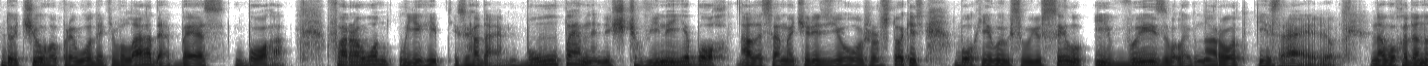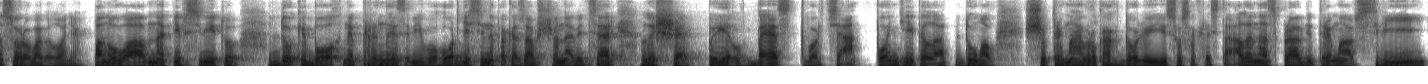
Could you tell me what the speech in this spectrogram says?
до чого приводить влада без Бога. Фараон у Єгипті згадаємо, був упевнений, що він і є Бог, але саме через його жорстокість Бог явив свою силу і визволив народ Ізраїлю. Навуходоносор у Вавилоні панував на півсвіту, доки Бог не принизив його гордість і не показав, що навіть цар лише пил без творця. Понтій Пілат думав, що тримає в руках долю Ісуса Христа, але насправді тримав свій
